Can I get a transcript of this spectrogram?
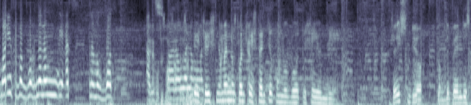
What if wag, wag na lang i-add na mag-vote para walang Hindi, choice naman ng contestant yun kung boboto siya yun, di. Choice nyo, depende sa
